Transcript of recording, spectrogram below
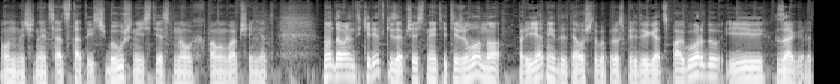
он начинается от 100 тысяч, бэушный, естественно, новых, по-моему, вообще нет. Но довольно-таки редкий, запчасти найти тяжело, но приятный для того, чтобы просто передвигаться по городу и за город.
